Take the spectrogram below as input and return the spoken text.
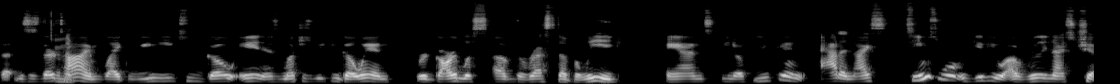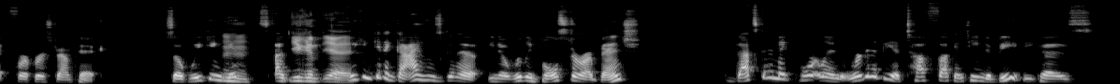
that this is their And the- time. Like we need to go in as much as we can go in, regardless of the rest of the league. And you know, if you can add a nice teams will give you a really nice chip for a first round pick. So if we can get mm-hmm. a, You can yeah. if we can get a guy who's gonna you know really bolster our bench, that's going to make Portland. We're going to be a tough fucking team to beat because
